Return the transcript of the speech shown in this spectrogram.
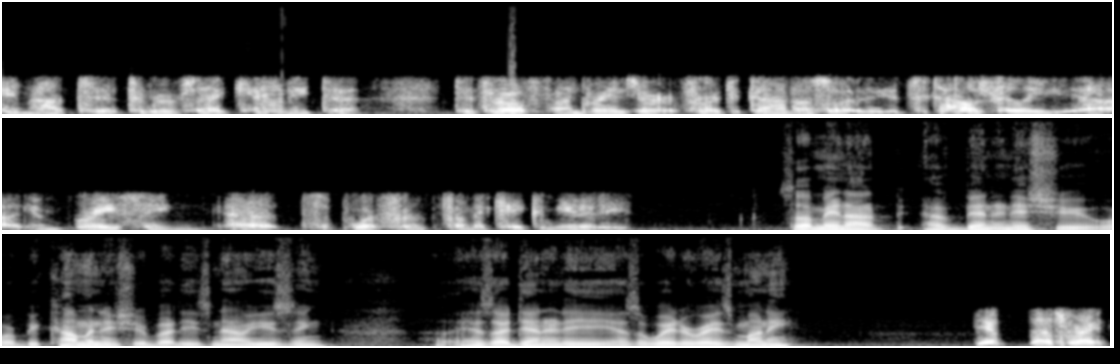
came out to, to Riverside County to to throw a fundraiser for Takano. So Takano is really uh, embracing uh, support from from the gay community. So it may not have been an issue or become an issue, but he's now using his identity as a way to raise money. Yep, that's right.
